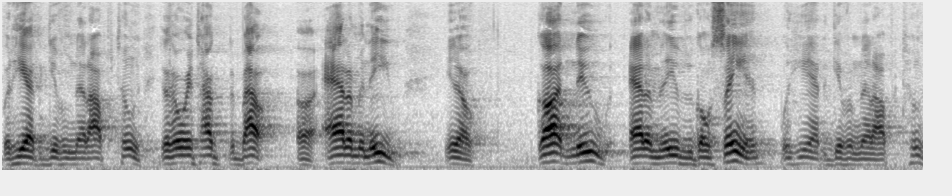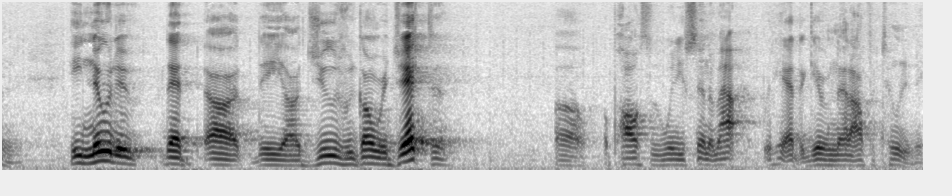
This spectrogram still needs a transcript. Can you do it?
but he had to give them that opportunity. That's what we talked about uh, Adam and Eve. You know, God knew Adam and Eve was going to sin, but he had to give them that opportunity. He knew the, that uh, the uh, Jews were going to reject him, uh, apostles when he sent them out, but he had to give them that opportunity.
